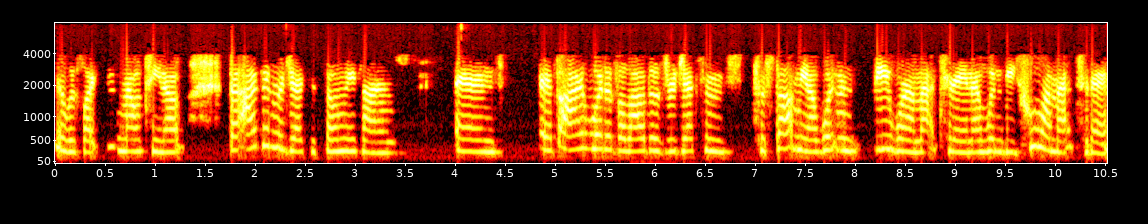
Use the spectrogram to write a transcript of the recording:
it was like mounting up. But I've been rejected so many times and if I would have allowed those rejections to stop me, I wouldn't be where I'm at today and I wouldn't be who I'm at today.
